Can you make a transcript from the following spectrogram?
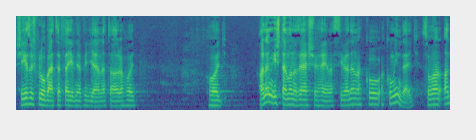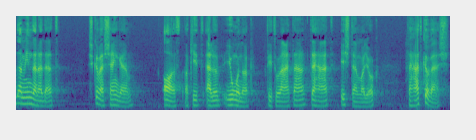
És Jézus próbálta felhívni a figyelmet arra, hogy, hogy ha nem Isten van az első helyen a szíveden, akkor, akkor mindegy. Szóval add el mindenedet, és kövess engem, azt, akit előbb jónak tituláltál, tehát Isten vagyok, tehát köves.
